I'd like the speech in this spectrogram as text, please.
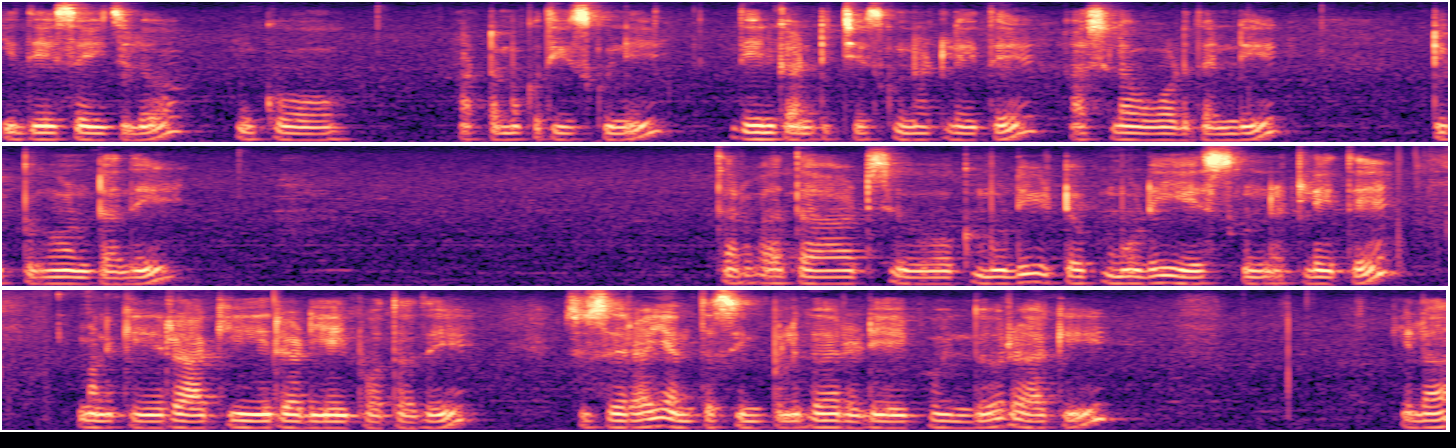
ఇదే సైజులో ఇంకో అట్టముక్క తీసుకుని దీనికి అంటించేసుకున్నట్లయితే అసలు ఊడదండి. టిప్గా ఉంటుంది. తర్వాత అటు ఒక ముడి ఇటు ఒక ముడి వేసుకున్నట్లయితే మనకి రాఖీ రెడీ అయిపోతుంది. చూసారా ఎంత సింపుల్గా రెడీ అయిపోయిందో రాఖీ. ఇలా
